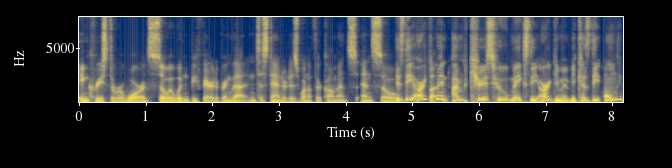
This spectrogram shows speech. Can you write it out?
increase the rewards. So it wouldn't be fair to bring that into standard, is one of their comments. And so Is the argument? I'm curious who makes the argument because the only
